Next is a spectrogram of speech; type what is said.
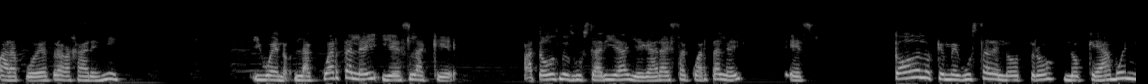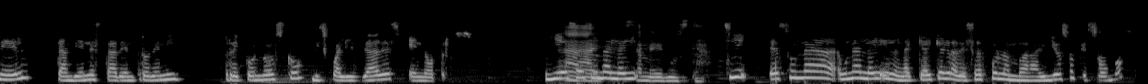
para poder trabajar en mí. Y bueno, la cuarta ley, y es la que a todos nos gustaría llegar a esta cuarta ley, es todo lo que me gusta del otro, lo que amo en él, también está dentro de mí. Reconozco mis cualidades en otros. Y esa es una ley. me gusta. Sí, es una, una ley en la que hay que agradecer por lo maravilloso que somos,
